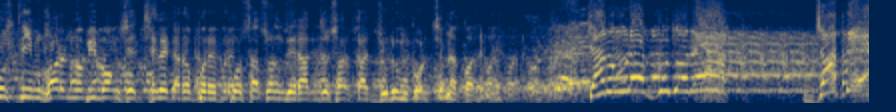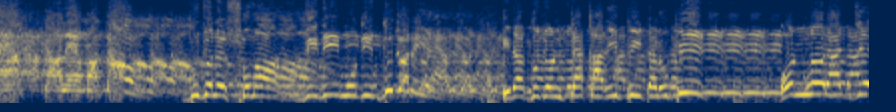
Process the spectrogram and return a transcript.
মুসলিম ঘর নবী বংশের ছেলেটার উপরে প্রশাসন যে রাজ্য সরকার জুলুম করছে না করে না। কেন ওরা দুজন যাতে এক, তালে মাতাল। দুজনের সমান, দিদি মুদি দুজনে এরা দুজন টাকা রিপিট আর উপিট। অন্য রাজ্যে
